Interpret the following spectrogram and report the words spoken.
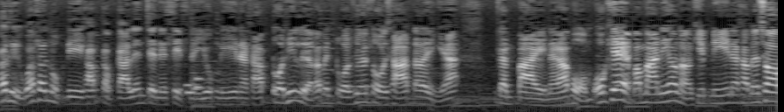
ก็ถือว่าสนุกดีครับกับการเล่น Genesis ในยุคนี้นะครับตัวที่เหลือก็เป็นตัวช่วย soul charge อะไรอย่างเงี้ย กันไปนะครับผมโอเค ประมาณนี้ครับสำหรับคลิปนี้นะครับถ้าชอบ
